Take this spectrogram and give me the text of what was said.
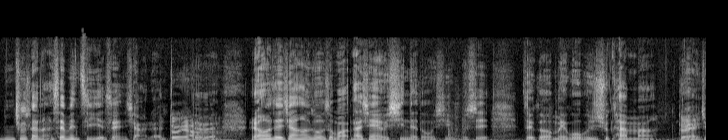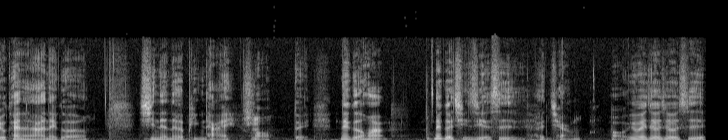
嗯你就算拿三分之一也是很吓人，对啊，对不对？然后再加上说什么，他现在有新的东西，不是这个美国不是去看吗？对，对，就看到他那个新的那个平台，好、哦，对，那个的话，那个其实也是很强，好、哦，因为这个就是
